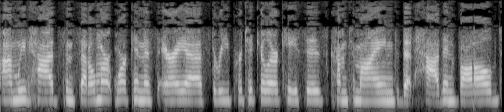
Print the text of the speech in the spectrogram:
Um, we've had some settlement work in this area. Three particular cases come to mind that have involved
